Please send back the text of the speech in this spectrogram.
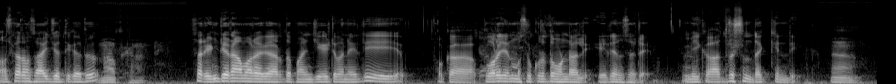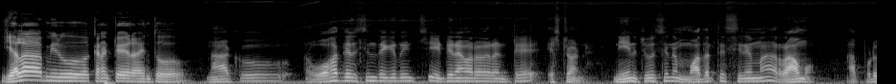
నమస్కారం సాయి జ్యోతి గారు. నమస్కారం అండి. సార్ ఎన్టీ రామారావు గారితో పనిచేయటం అనేది ఒక పూర్వజన్మ సుకృతం ఉండాలి ఏదైనా సరే. మీకు అదృష్టం దక్కింది. ఎలా మీరు కనెక్ట్ అయ్యారు ఆయనతో? నాకు ఊహ తెలిసిన దగ్గర నుంచి ఎన్టీ రామారావు గారు అంటే ఇష్టం అండి. నేను చూసిన మొదటి సినిమా రాము. అప్పుడు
